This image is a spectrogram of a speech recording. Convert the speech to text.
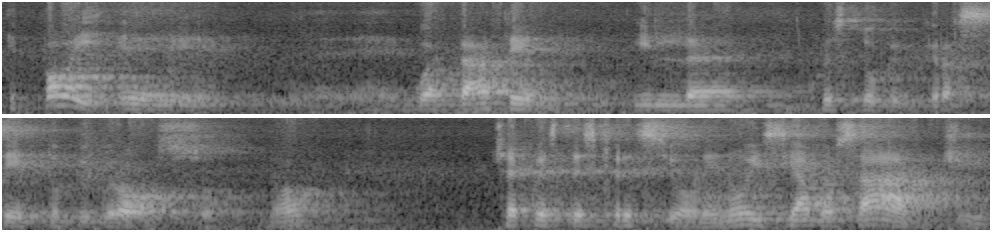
E poi eh, eh guardate il, questo grassetto più grosso, no? C'è questa espressione, noi siamo saggi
